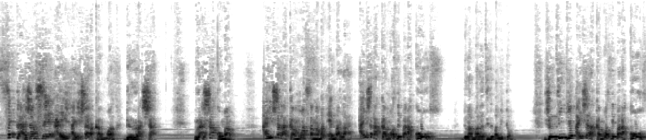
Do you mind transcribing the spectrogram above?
Cet argent, c'est Aïcha la Kamoise de rachat. Rachat comment? Aïcha la Kamoise, sa maman est malade. Aïcha la Kamoise n'est pas la cause de la maladie de Mamiton. Je dis bien, Aïcha la Kamoise n'est pas la cause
